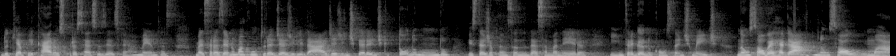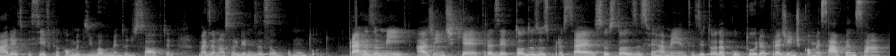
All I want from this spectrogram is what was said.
do que aplicar os processos e as ferramentas, mas trazendo uma cultura de agilidade, a gente garante que todo mundo esteja pensando dessa maneira e entregando constantemente. Não só o RH, não só alguma área específica, como o desenvolvimento de software, mas a nossa organização como um todo. Para resumir, a gente quer trazer todos os processos, todas as ferramentas e toda a cultura para a gente começar a pensar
